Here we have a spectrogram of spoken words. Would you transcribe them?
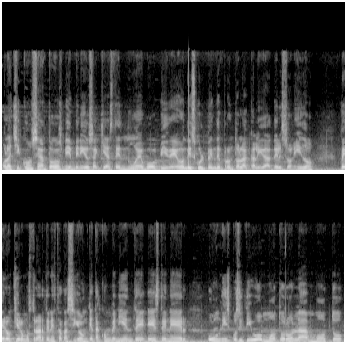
Hola chicos, sean todos bienvenidos aquí a este nuevo video. Disculpen de pronto la calidad del sonido, pero quiero mostrarte en esta ocasión qué tan conveniente es tener un dispositivo Motorola Moto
